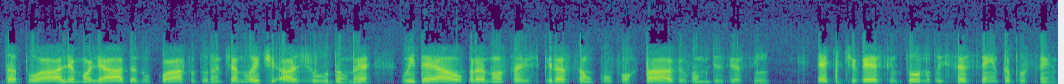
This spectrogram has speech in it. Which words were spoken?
da toalha molhada no quarto durante a noite, ajudam, né? O ideal para a nossa respiração confortável, vamos dizer assim, é que tivesse em torno dos 60%.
